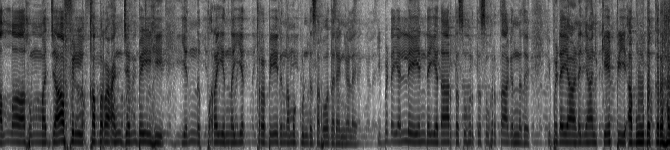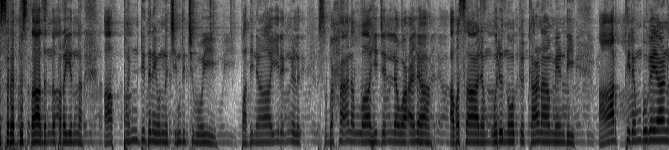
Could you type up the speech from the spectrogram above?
അല്ലാഹുമ്മ ജാഫിൽ ഖബ്റ അൻ ജംബൈഹി എന്ന് പറയുന്ന എത്ര പേര് നമുക്കുണ്ട് സഹോദരങ്ങളെ. ഇവിടെയല്ലേ എന്റെ യഥാർത്ഥ സുഹൃത്ത് സുഹൃത്താകുന്നത്. ഇവിടെയാണ് ഞാൻ കെ പി അബൂബക്കർ ഹസ്രത്ത് ഉസ്താദ് എന്ന് പറയുന്ന ആ പണ്ഡിതനെ ഒന്ന് ചിന്തിച്ചു പോയി പതിനായിരങ്ങൾ. സുബഹാനല്ലാഹി ജല്ല അവസാനം ഒരു നോക്ക് കാണാൻ വേണ്ടി ആർത്തിരമ്പുകയാണ്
